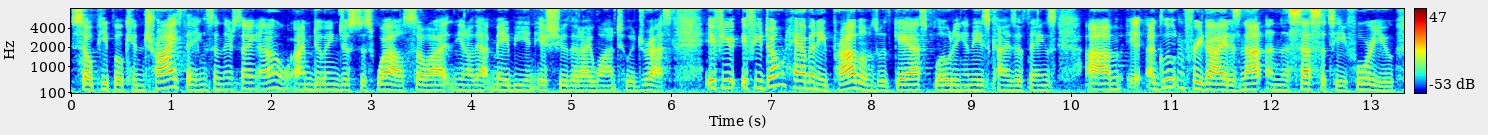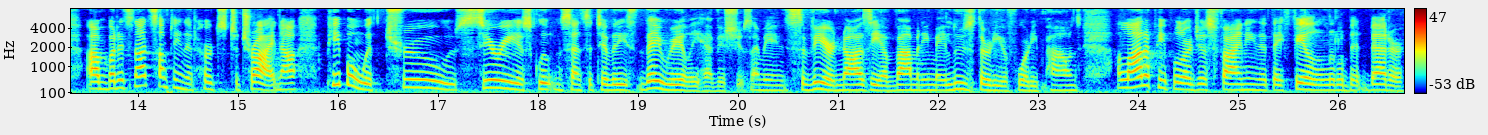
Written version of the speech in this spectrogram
So people can try things and they're saying, oh, I'm doing just as well. So I, you know, that may be an issue that I want to address. If you, if you don't have any problems with gas, bloating, and these kinds of things, um, a gluten-free diet is not a necessity for you, um, but it's not something that hurts to try. Now, people with true, serious gluten sensitivities, they really have issues. I mean, severe nausea, vomiting, may lose 30 or 40 pounds. A lot of people are just finding that they feel a little bit better,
